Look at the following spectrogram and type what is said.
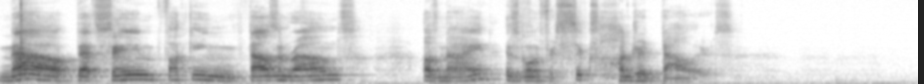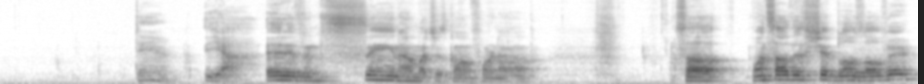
Now that same fucking thousand rounds of nine is going for six hundred dollars. Damn. Yeah, it is insane how much it's going for now. So once all this shit blows over,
